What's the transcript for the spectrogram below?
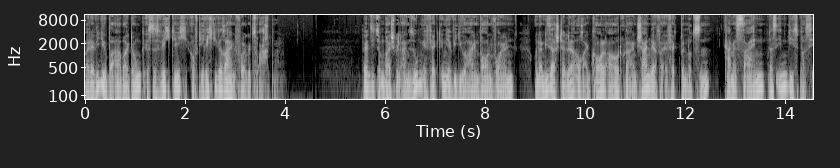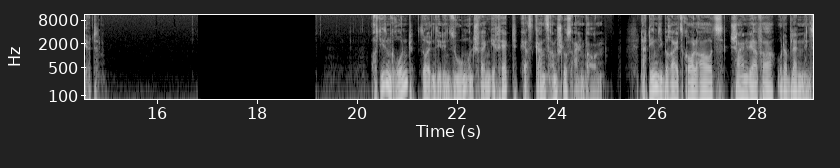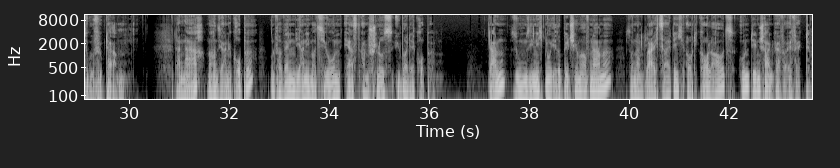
Bei der Videobearbeitung ist es wichtig, auf die richtige Reihenfolge zu achten. Wenn Sie zum Beispiel einen Zoom-Effekt in Ihr Video einbauen wollen und an dieser Stelle auch ein Call-out oder einen Scheinwerfereffekt benutzen, kann es sein, dass Ihnen dies passiert. Aus diesem Grund sollten Sie den Zoom- und Schwenkeffekt erst ganz am Schluss einbauen nachdem Sie bereits Callouts, Scheinwerfer oder Blenden hinzugefügt haben. Danach machen Sie eine Gruppe und verwenden die Animation erst am Schluss über der Gruppe. Dann zoomen Sie nicht nur Ihre Bildschirmaufnahme, sondern gleichzeitig auch die Callouts und den Scheinwerfereffekt.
